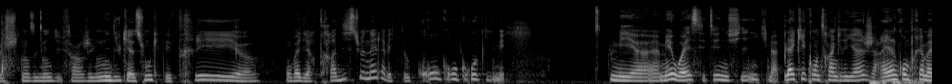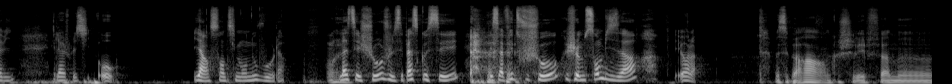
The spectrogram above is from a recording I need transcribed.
Je suis dans une, enfin, j'ai une éducation qui était très, euh, on va dire, traditionnelle, avec de gros, gros, gros guillemets. Mais, euh, mais ouais, c'était une fille qui m'a plaqué contre un grillage. J'ai rien compris à ma vie. Et là, je me suis dit, oh, il y a un sentiment nouveau là. Ouais. Là, c'est chaud. Je sais pas ce que c'est, mais ça fait tout chaud. Je me sens bizarre. Et voilà. Mais c'est pas rare hein, que chez les femmes, euh,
